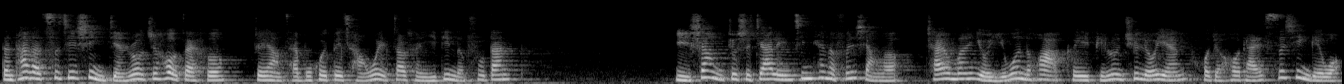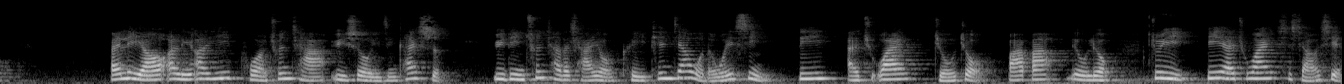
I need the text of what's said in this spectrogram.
等它的刺激性减弱之后再喝，这样才不会对肠胃造成一定的负担。以上就是嘉玲今天的分享了，茶友们有疑问的话，可以评论区留言或者后台私信给我。百里瑶二零二一普洱春茶预售已经开始，预定春茶的茶友可以添加我的微信 b h y 九九八八六六。注意，B H Y 是小写。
